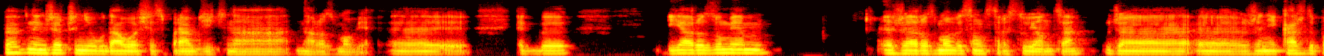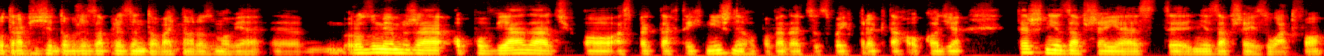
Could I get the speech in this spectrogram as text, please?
pewnych rzeczy nie udało się sprawdzić na, na rozmowie. E, jakby ja rozumiem że rozmowy są stresujące, że, e, że nie każdy potrafi się dobrze zaprezentować na rozmowie. E, rozumiem, że opowiadać o aspektach technicznych, opowiadać o swoich projektach, o kodzie też nie zawsze jest, nie zawsze jest łatwo.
